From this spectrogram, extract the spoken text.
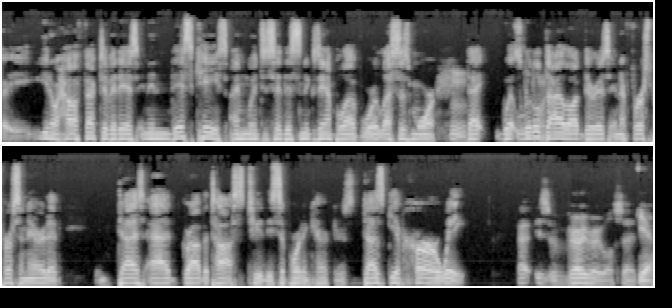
uh, you know how effective it is and in this case i'm going to say this is an example of where less is more Hmm. that what That's little dialogue there is in a first person narrative does add gravitas to the supporting characters does give her weight That is very, very well said. Yeah.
